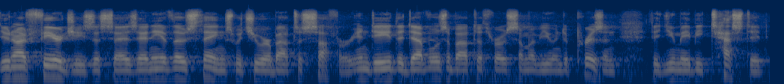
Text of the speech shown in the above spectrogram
Do not fear, Jesus says, any of those things which you are about to suffer. Indeed, the devil is about to throw some of you into prison that you may be tested,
